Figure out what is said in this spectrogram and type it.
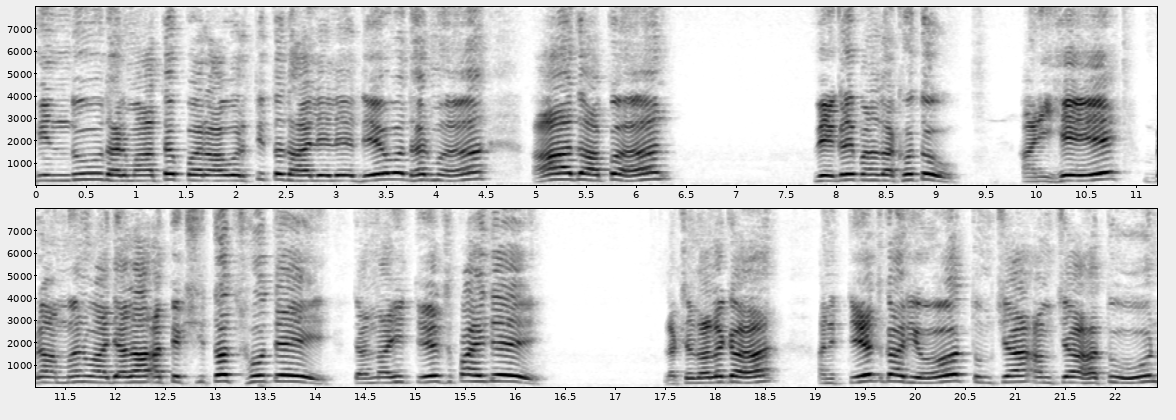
हिंदू धर्मात परावर्तित झालेले देवधर्म आज आपण वेगळेपणा दाखवतो. आणि हे ब्राह्मणवाद्याला अपेक्षितच होते. त्यांनाही तेच पाहिजे. लक्षात आलं का? आणि तेच कार्य तुमच्या आमच्या हातून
